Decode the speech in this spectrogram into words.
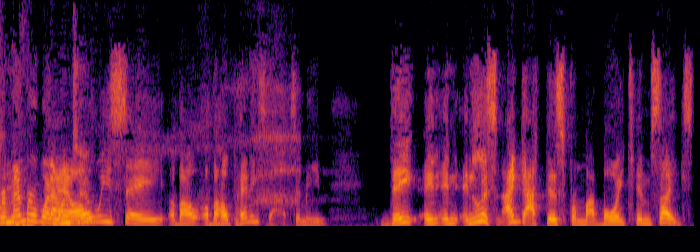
remember what I to? always say about about penny stocks. I mean, they and, and, and listen, I got this from my boy Tim Sykes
